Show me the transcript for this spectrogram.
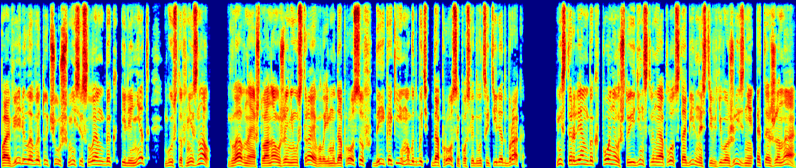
Поверила в эту чушь миссис Лэмбек или нет, Густав не знал. Главное, что она уже не устраивала ему допросов, да и какие могут быть допросы после 20 лет брака. Мистер Лембек понял, что единственный оплот стабильности в его жизни — это жена,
